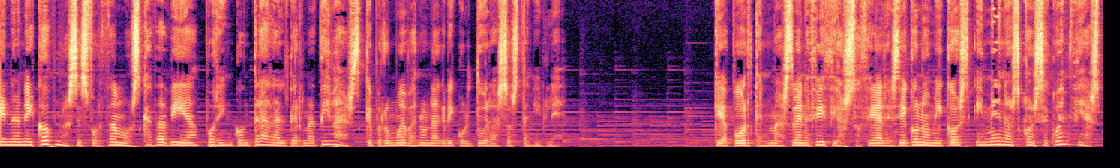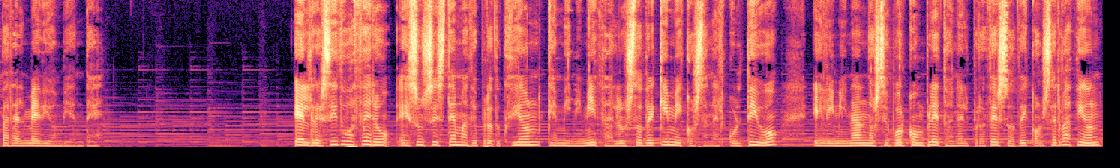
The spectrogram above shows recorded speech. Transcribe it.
En ANECOP nos esforzamos cada día por encontrar alternativas que promuevan una agricultura sostenible, que aporten más beneficios sociales y económicos y menos consecuencias para el medio ambiente. El residuo cero es un sistema de producción que minimiza el uso de químicos en el cultivo, eliminándose por completo en el proceso de conservación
